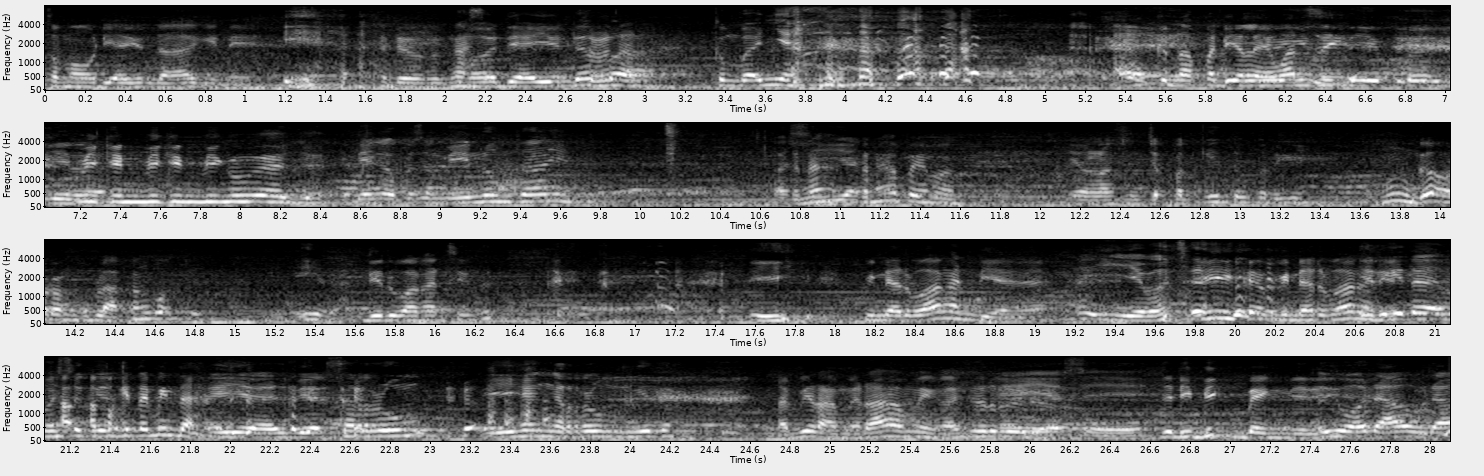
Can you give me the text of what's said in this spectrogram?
ke mau di Ayunda lagi nih. Iya. Aduh, nggak Mau di Ayunda apa? Kembanya. Kenapa dia lewat sih? Tipe, gila. Bikin bikin bingung aja. Dia nggak pesan minum soalnya. Kenapa? Kenapa emang? Ya langsung cepet gitu pergi. Enggak orang ke belakang kok. Iya. Di ruangan situ. Ih, pindah ruangan dia. Eh, iya maksudnya. iya, pindah ruangan. Jadi kita masuk apa kita minta? Iya, biar serum. iya, ngerum gitu. Tapi rame-rame nggak seru. Iya dong. sih. Jadi Big Bang jadi. Iya, udah, udah,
